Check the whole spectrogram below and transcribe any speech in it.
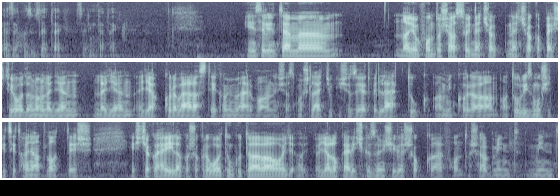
ezek az üzletek, szerintetek? Én szerintem nagyon fontos az, hogy ne csak, ne csak a pesti oldalon legyen, legyen egy akkora választék, ami már van, és azt most látjuk is azért, vagy láttuk, amikor a, a turizmus egy picit hanyatlott, és, és csak a helyi lakosokra voltunk utalva, hogy, hogy a lokális közönség az sokkal fontosabb, mint, mint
